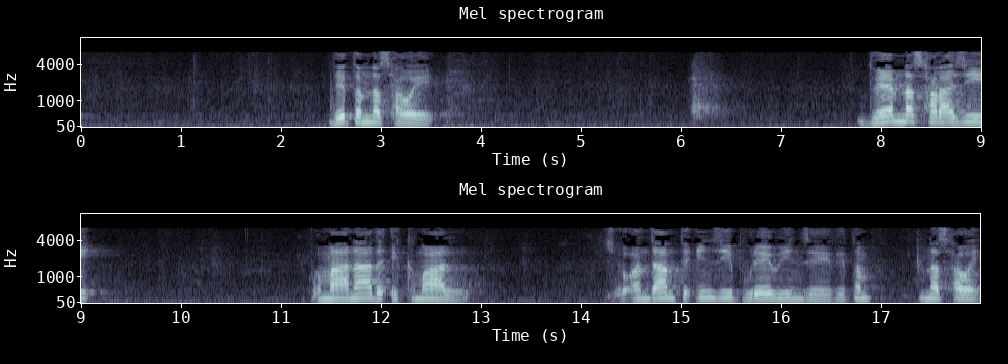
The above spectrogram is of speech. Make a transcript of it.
د تم نصح وي دویم نصح راځي په معنا د اکمال چې اندام ته انځي پوره وینځي د تم نصح وي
